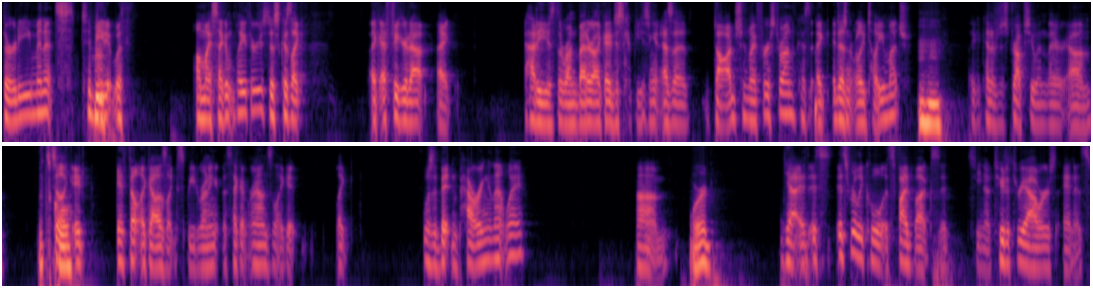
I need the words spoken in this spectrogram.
30 minutes to beat it with on my second playthroughs, just because like, like I figured out like how to use the run better. Like I just kept using it as a dodge in my first run because like it doesn't really tell you much. hmm Like it kind of just drops you in there. Um, That's so cool. like it it felt like I was like speed running at the second rounds, and like it like was a bit empowering in that way. Um, Word. yeah, it, it's it's really cool. It's five bucks. It's you know two to three hours, and it's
